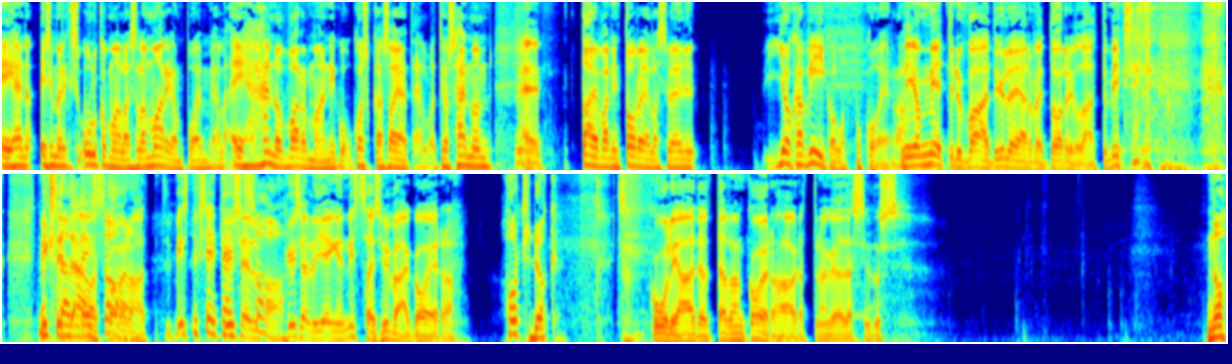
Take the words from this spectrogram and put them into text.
eihän esimerkiksi ulkomaalaisella marjanpoimijalla, eihän hän ole varmaan niin koskaan ajatellut, että jos hän on Ei. Taivanin toreilla syönyt joka viikonloppu koiraa. Niin on miettinyt vaan, että Ylöjärven torilla, että miksi Miksi täältä tää ei saa? koiraa? Mistä Miksi ei kysely, saa? Kyselyjengi, että mistä saisi hyvää koiraa? Hot dog. Kuuli ja ajatellut, että täällä on koira haudattuna kyllä tässä jutussa. No,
